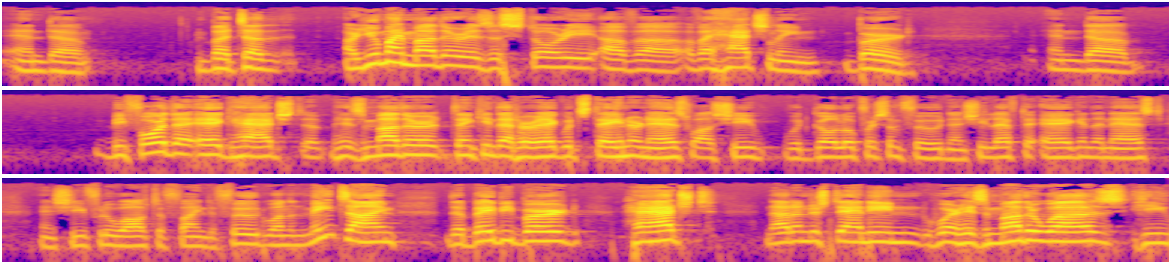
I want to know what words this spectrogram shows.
And, uh, but uh, Are You My Mother is a story of a, of a hatchling bird. And uh, before the egg hatched, uh, his mother, thinking that her egg would stay in her nest while she would go look for some food, and she left the egg in the nest and she flew off to find the food. Well, in the meantime, the baby bird hatched, not understanding where his mother was. He,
